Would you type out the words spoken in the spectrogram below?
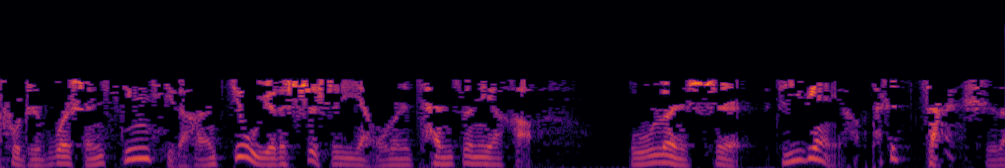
普只不过神兴起的，好像旧约的事实一样，无论是参孙也好，无论是基甸也好，他是暂时的，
